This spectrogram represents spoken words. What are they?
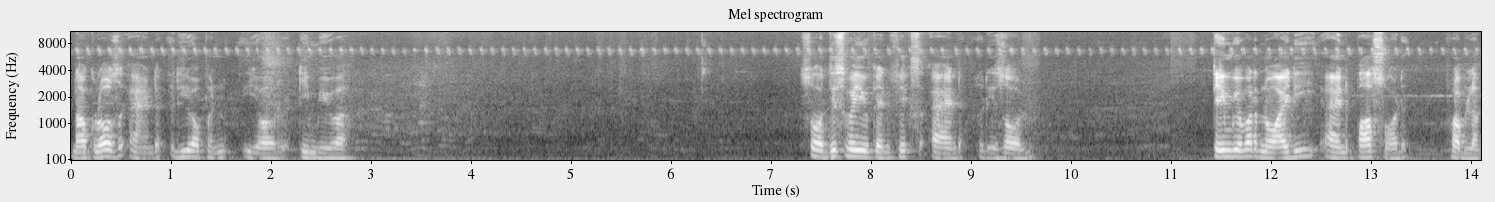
Now close and reopen your TeamViewer. So this way you can fix and resolve TeamViewer no ID and password problem.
